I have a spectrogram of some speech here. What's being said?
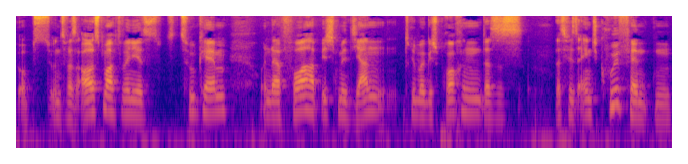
ob es uns was ausmacht, wenn die jetzt zukämen. Und davor habe ich mit Jan drüber gesprochen, dass es, dass wir es eigentlich cool fänden,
